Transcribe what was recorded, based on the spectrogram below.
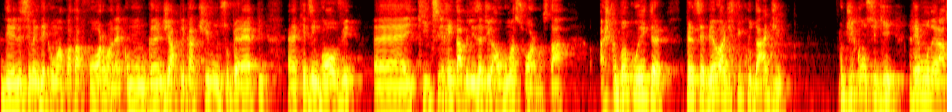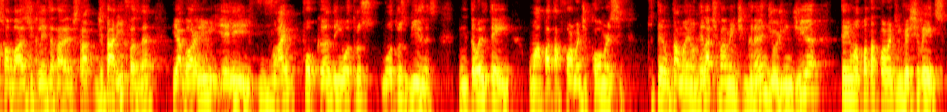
dele se vender como uma plataforma, né, como um grande aplicativo, um super app é, que desenvolve é, e que se rentabiliza de algumas formas, tá? Acho que o Banco Inter percebeu a dificuldade de conseguir remunerar sua base de clientes de tarifas, né? e agora ele, ele vai focando em outros, outros business. Então ele tem uma plataforma de e-commerce que tem um tamanho relativamente grande hoje em dia, tem uma plataforma de investimentos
